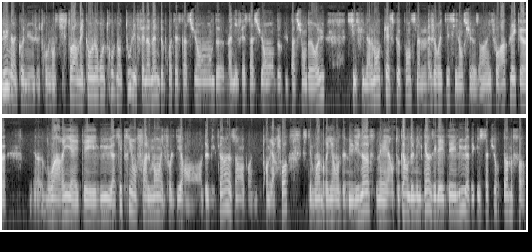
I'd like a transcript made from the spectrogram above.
une inconnue, je trouve, dans cette histoire, mais qu'on le retrouve dans tous les phénomènes de protestation, de manifestation, d'occupation de rue, si finalement, qu'est-ce que pense la majorité silencieuse hein? Il faut rappeler que euh, Bouhari a été élu assez triomphalement, il faut le dire, en, 2015, hein, pour une première fois. C'était moins brillant en 2019, mais en tout cas en 2015, il a été élu avec une stature d'homme fort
